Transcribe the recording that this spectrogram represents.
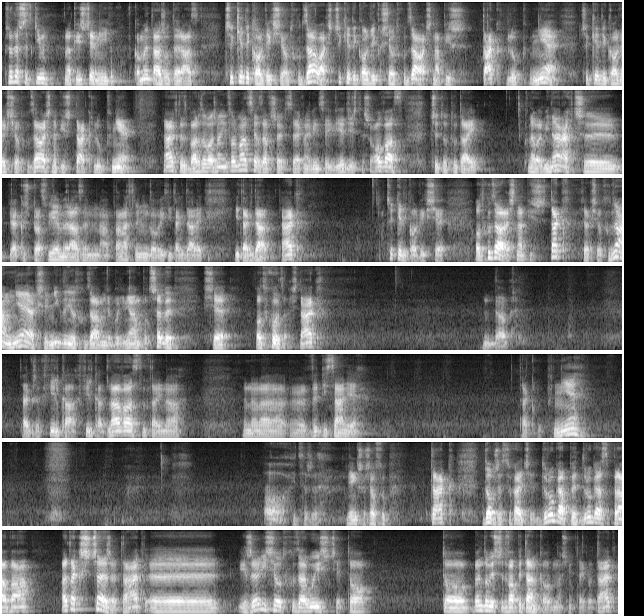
Przede wszystkim napiszcie mi w komentarzu teraz, czy kiedykolwiek się odchudzałaś, czy kiedykolwiek się odchudzałaś. Napisz tak lub nie. Czy kiedykolwiek się odchudzałaś, napisz tak lub nie. Tak, to jest bardzo ważna informacja. Zawsze chcę jak najwięcej wiedzieć też o Was, czy to tutaj na webinarach, czy jak już pracujemy razem na planach treningowych i tak dalej, i tak dalej, tak? Czy kiedykolwiek się odchudzałaś? Napisz tak, jak się odchudzałam, nie, jak się nigdy nie odchudzałam, nie, bo nie miałam potrzeby się odchudzać, tak? Dobra. Także chwilka, chwilka dla Was tutaj na na, na wypisanie tak lub nie. O, widzę, że większość osób tak. Dobrze, słuchajcie, druga, druga sprawa, ale tak szczerze, tak? E, jeżeli się odchudzałyście, to, to będą jeszcze dwa pytanka odnośnie tego, tak?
